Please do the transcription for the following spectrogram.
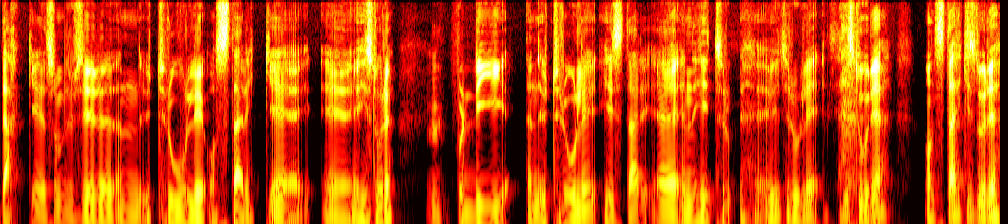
Det er ikke, som du sier, en utrolig og sterk eh, historie. historie. Fordi en utrolig, hyster, eh, en hitro, utrolig historie, og en sterk historie,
